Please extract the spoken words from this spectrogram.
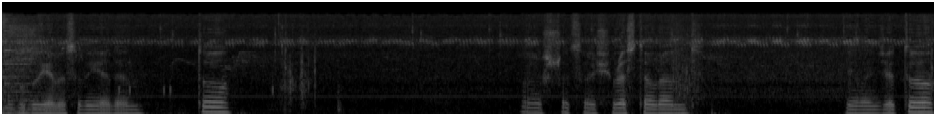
Zbudujemy sobie jeden. Tu. No, Jeszcze coś. Restaurant. Nie będzie tu.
